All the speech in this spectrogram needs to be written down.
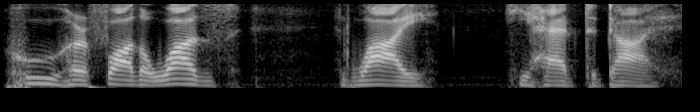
who her father was and why he had to die.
